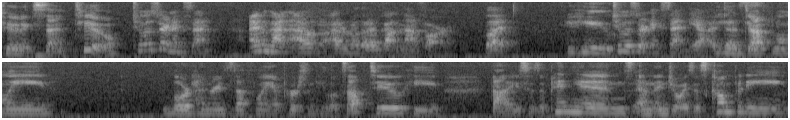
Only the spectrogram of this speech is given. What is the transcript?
to an extent too. To a certain extent. I haven't gotten. I don't. I don't know that I've gotten that far, but He to a certain extent, yeah, he does. definitely Lord Henry's definitely a person he looks up to. He values his opinions and enjoys his company.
